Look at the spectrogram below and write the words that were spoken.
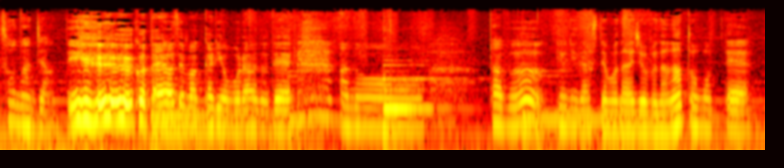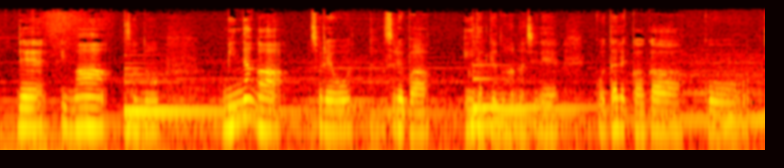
そうなんじゃんっていう答え合わせばっかりをもらうのであのー、多分世に出しても大丈夫だなと思って。で今そのみんながそれをすればいいだけの話でこう誰かがこう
